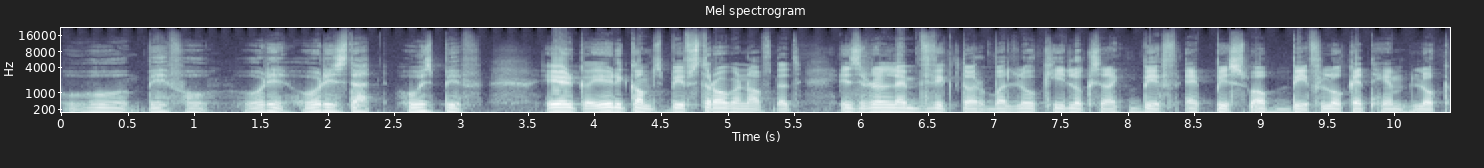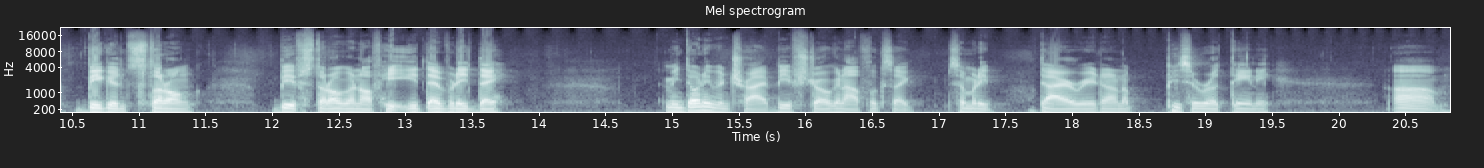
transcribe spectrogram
Oh, beef. Oh, what is, what is that? Who is Biff? Here, here comes Biff Stroganoff. That is real name Victor, but look, he looks like Biff, a piece of beef. Look at him, look, big and strong. Beef Stroganoff, he eat every day. I mean, don't even try. Beef Stroganoff looks like somebody diarrheaed on a piece of rotini. Um,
